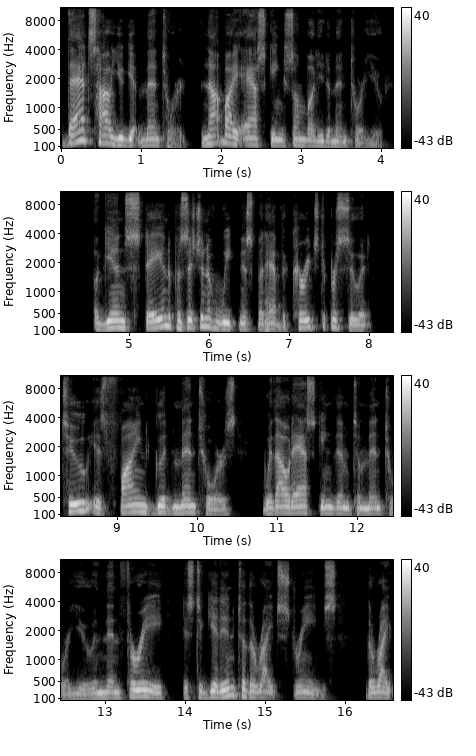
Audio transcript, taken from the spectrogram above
That's how you get mentored, not by asking somebody to mentor you. Again, stay in a position of weakness, but have the courage to pursue it. Two is find good mentors without asking them to mentor you. And then three is to get into the right streams, the right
